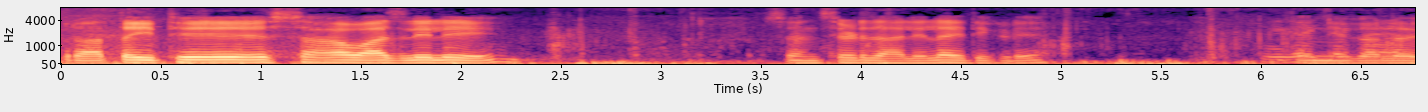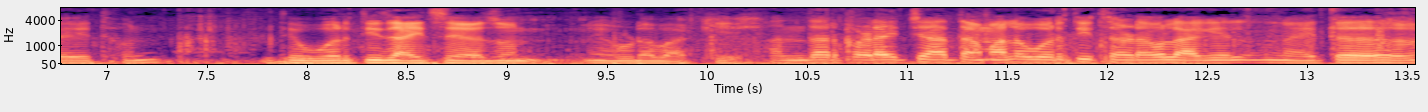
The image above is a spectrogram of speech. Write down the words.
तर आता इथे सहा वाजलेले सनसेट झालेला आहे तिकडे. निघालो इथून. ते वरती जायचंय अजून एवढं बाकी. अंधार पडायच्या आता मला वरती चढावं लागेल नाहीतर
